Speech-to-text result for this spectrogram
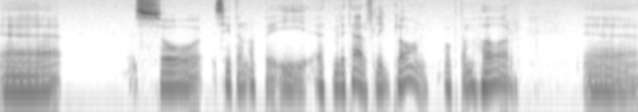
Eh, så sitter han uppe i ett militärflygplan och de hör eh,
